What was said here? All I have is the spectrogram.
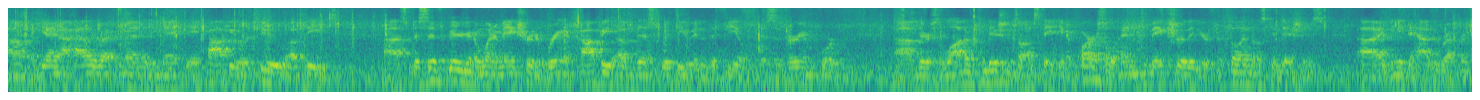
Um, again, I highly recommend that you make a copy or two of these. Uh, specifically, you're going to want to make sure to bring a copy of this with you into the field. This is very important. Uh, there's a lot of conditions on staking a parcel, and to make sure that you're fulfilling those conditions, uh, you need to have the reference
